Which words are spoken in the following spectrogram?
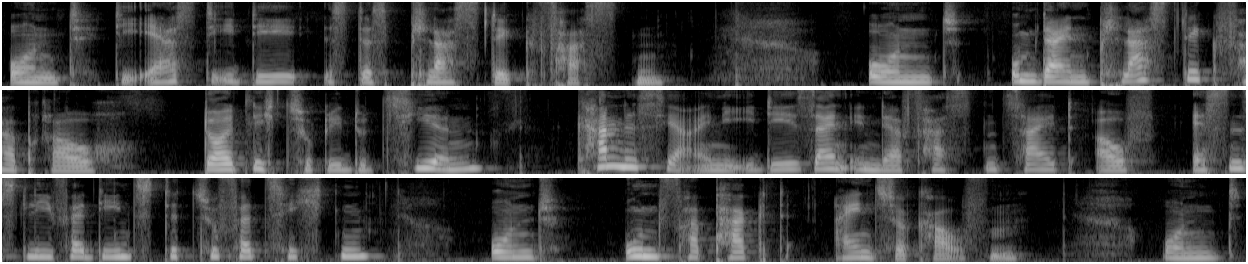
Und die erste Idee ist das Plastikfasten. Und um deinen Plastikverbrauch deutlich zu reduzieren, kann es ja eine Idee sein, in der Fastenzeit auf Essenslieferdienste zu verzichten und unverpackt einzukaufen. Und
